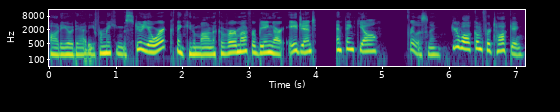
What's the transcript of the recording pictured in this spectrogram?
audio daddy, for making the studio work. Thank you to Monica Verma for being our agent. And thank y'all for listening. You're welcome for talking.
